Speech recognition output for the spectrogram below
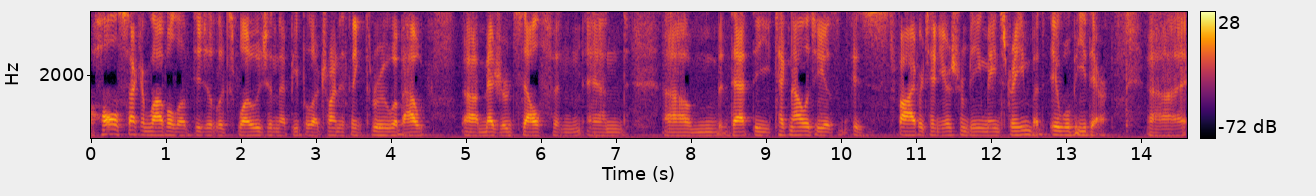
a whole second level of digital explosion that people are trying to think through about uh, measured self and and um, that the technology is is five or ten years from being mainstream, but it will be there, uh,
